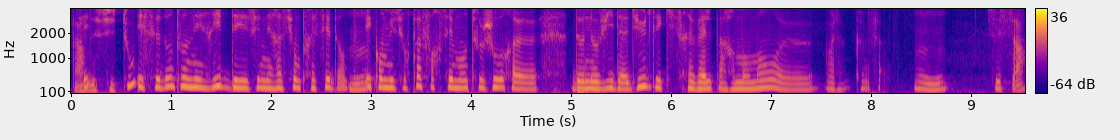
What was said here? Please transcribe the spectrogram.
par-dessus tout. Et ce dont on hérite des générations précédentes mmh. et qu'on mesure pas forcément toujours euh, dans nos vies d'adultes et qui se révèlent par moments, euh, voilà, comme ça. Mmh. C'est ça.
